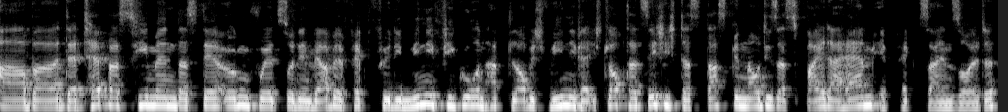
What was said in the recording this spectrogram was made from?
Aber der Tapper Seaman, dass der irgendwo jetzt so den Werbeeffekt für die Minifiguren hat, glaube ich weniger. Ich glaube tatsächlich, dass das genau dieser Spider-Ham-Effekt sein sollte,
